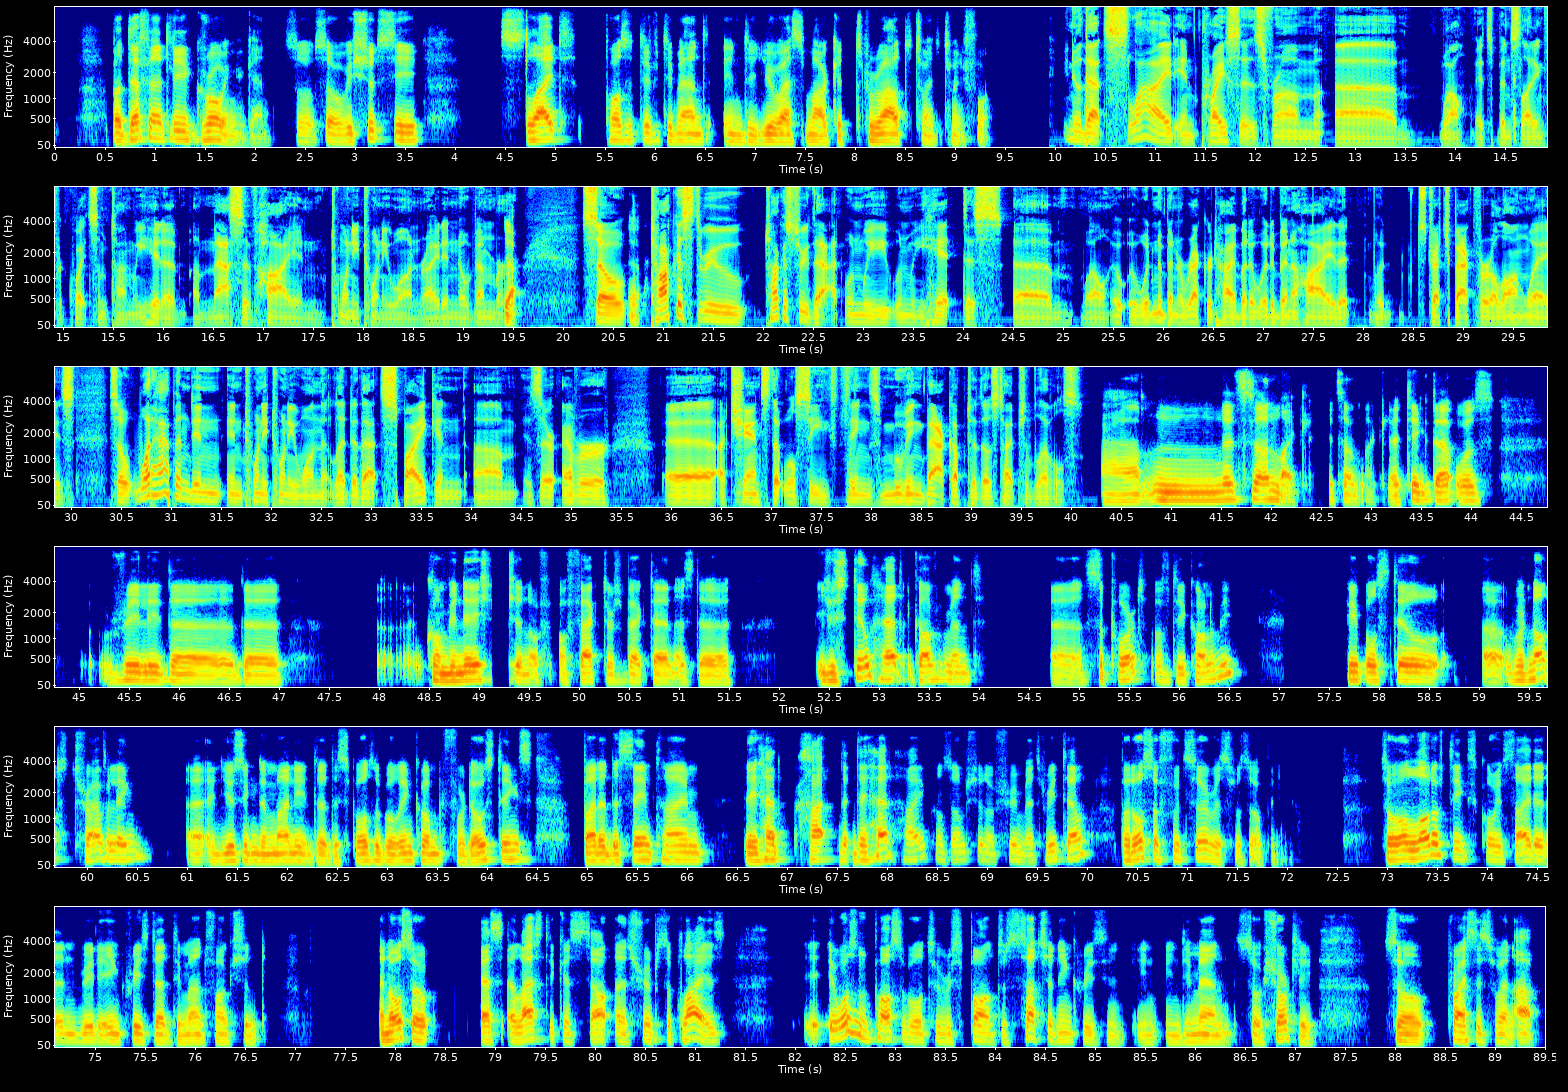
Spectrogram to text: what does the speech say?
but definitely growing again. So, so we should see slight positive demand in the US market throughout 2024. You know, that slide in prices from, uh, well, it's been sliding for quite some time. We hit a, a massive high in 2021, right, in November. Yeah. So talk us through talk us through that when we when we hit this. Um, well, it, it, wouldn't have been a record high, but it would have been a high that would stretch back for a long ways. So what happened in in 2021 that led to that spike? And um, is there ever uh, a chance that we'll see things moving back up to those types of levels? Um, it's unlikely. It's unlikely. I think that was really the the uh, combination of, of factors back then as the you still had government uh, support of the economy. People still uh, were not traveling uh, and using the money, the disposable income for those things, but at the same time they had high, they had high consumption of shrimp at retail, but also food service was opening. So a lot of things coincided and really increased that demand function. And also, as elastic as, as shrimp it, it wasn't possible to respond to such an increase in, in, in demand so shortly. So prices went up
